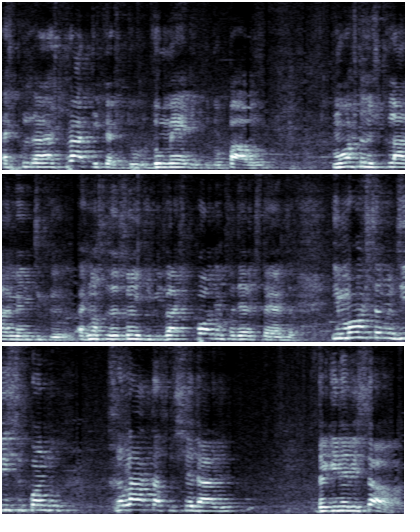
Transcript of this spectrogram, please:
as, as práticas do, do médico, do Paulo, mostra-nos claramente que as nossas ações individuais podem fazer a diferença. E mostra-nos isso quando relata a sociedade da Guiné-Bissau.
